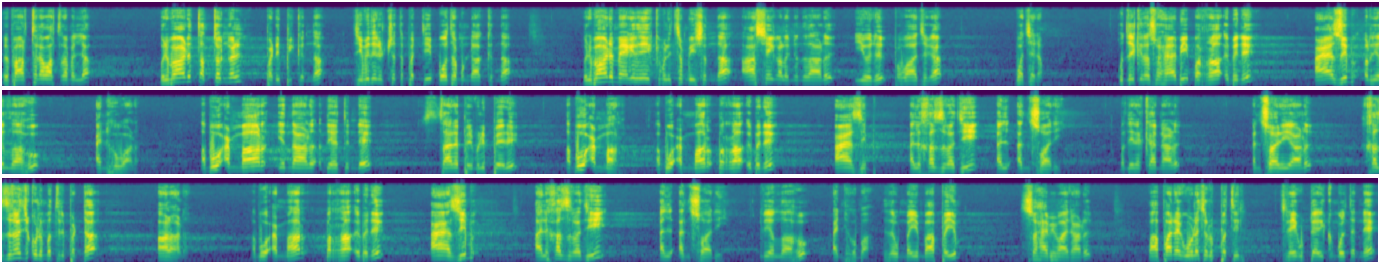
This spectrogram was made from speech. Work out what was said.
ഒരു പ്രാർത്ഥന മാത്രമല്ല ഒരുപാട് തത്വങ്ങൾ പഠിപ്പിക്കുന്ന ജീവിത ലക്ഷ്യത്തെപ്പറ്റി ബോധമുണ്ടാക്കുന്ന ഒരുപാട് മേഖലയിലേക്ക് വെളിച്ചം വീശുന്ന ആശയങ്ങൾ അടങ്ങുന്നതാണ് ഈ ഒരു പ്രവാചക വചനം. ഉദ്ധരിക്കുന്ന സുഹാബി ബറാബിന് ആസിബ് റളിയല്ലാഹു അൻഹുവാണ്. അബു അമ്മാർ എന്നാണ് അദ്ദേഹത്തിന്റെ സ്ഥാനപ്പേര് വിളിപ്പേര്. അബു അമ്മാർ അബു അമ്മാർ ബറാബിന് ആസിബ്. അൽ ഖസ്റജി അൽ അൻസ്വാരി മദീനക്കാരനാണ്. അൻസ്വാരിയാണ്. ഖസ്റജ് കുടുംബത്തിൽപ്പെട്ട ആളാണ്. അബു അമ്മാർ ബറാഇബിന് ആസിബ് അൽ ഖസ്റജി അൽ അൻസ്വാരി അള്ളാഹു അൻഹുബ ഇത് ഉമ്മയും ബാപ്പയും സ്വഹാബിമാരാണ്. പാപ്പാന്റെ കൂടെ ചെറുപ്പത്തിൽ ചെറിയ കുട്ടിയായിരിക്കുമ്പോൾ തന്നെ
